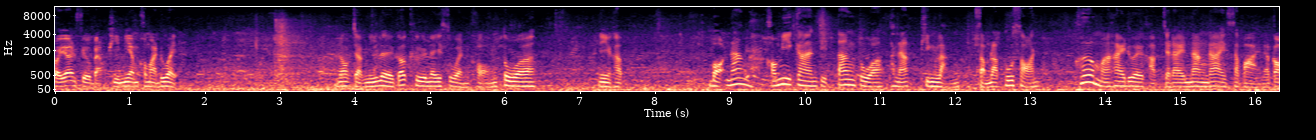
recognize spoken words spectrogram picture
Royal Enfield แบบพรีเมียมเข้ามาด้วย นอกจากนี้เลยก็คือในส่วนของตัวนี่ครับเบาะนั่งเขามีการติดตั้งตัวพนักพิงหลังสำหรับผู้ซ้อน เพิ่มมาให้ด้วยครับ จะได้นั่งได้สบายแล้วก็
